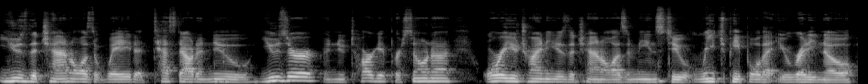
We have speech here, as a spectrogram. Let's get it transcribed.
use the channel as a way to test out a new user, a new target persona, or are you trying to use the channel as a means to reach people that you already know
